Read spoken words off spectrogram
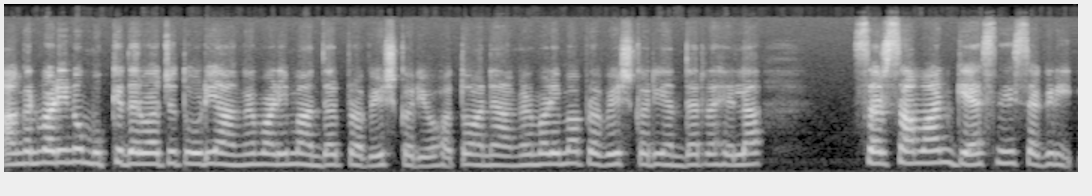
આંગણવાડીનો મુખ્ય દરવાજો તોડી આંગણવાડીમાં અંદર પ્રવેશ કર્યો હતો અને આંગણવાડીમાં પ્રવેશ કરી અંદર રહેલા સરસામાન ગેસની સગડી,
